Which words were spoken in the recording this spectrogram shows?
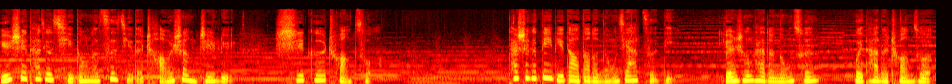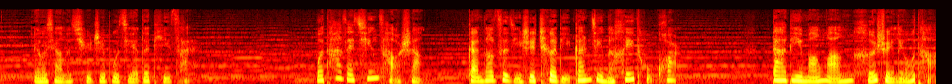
于是他就启动了自己的朝圣之旅——诗歌创作。他是个地地道道的农家子弟，原生态的农村为他的创作留下了取之不竭的题材。我踏在青草上，感到自己是彻底干净的黑土块儿。大地茫茫，河水流淌。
